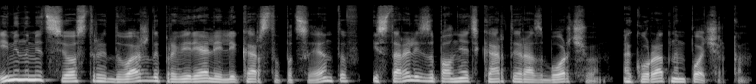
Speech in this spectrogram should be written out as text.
Именно медсестры дважды проверяли лекарства пациентов и старались заполнять карты разборчивым, аккуратным почерком.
